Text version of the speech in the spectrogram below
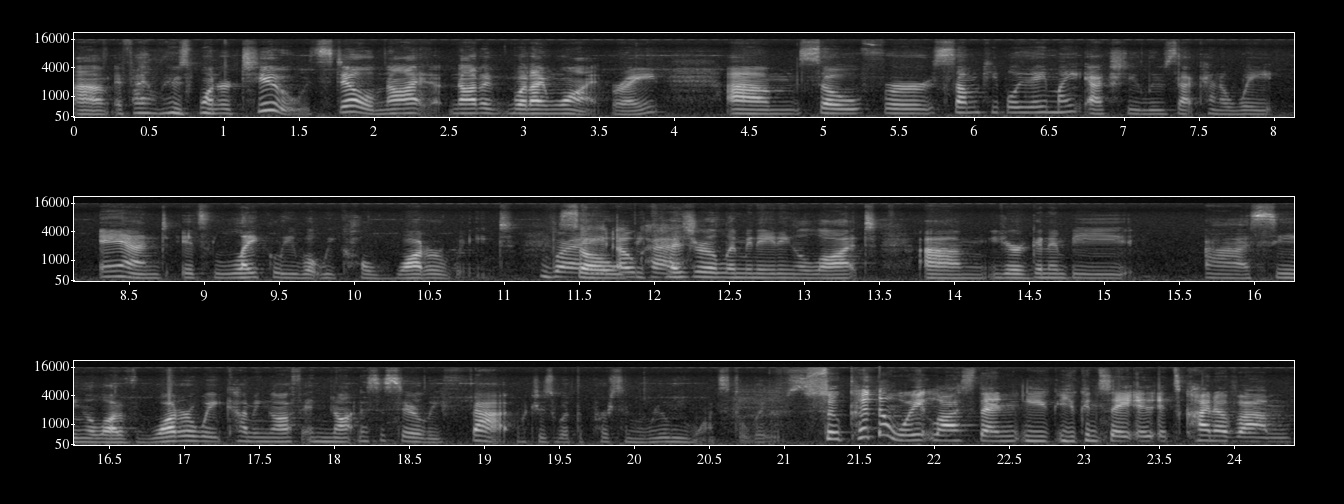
Um, if I lose one or two, it's still not not a, what I want, right? Um, so for some people, they might actually lose that kind of weight, and it's likely what we call water weight. Right, So okay. because you're eliminating a lot, um, you're going to be uh, seeing a lot of water weight coming off, and not necessarily fat, which is what the person really wants to lose. So could the weight loss then, you, you can say it, it's kind of um,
